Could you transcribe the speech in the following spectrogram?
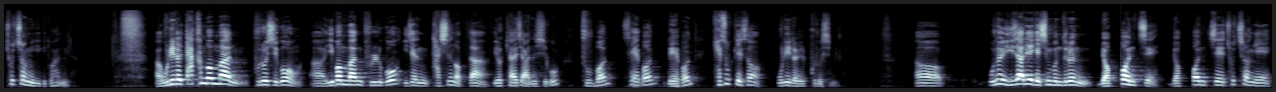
초청이기도 합니다. 아, 우리를 딱 한 번만 부르시고 아, 이번만 부르고 이젠 다시는 없다 이렇게 하지 않으시고 두 번, 세 번, 네 번 계속해서 우리를 부르십니다. 어, 오늘 이 자리에 계신 분들은 몇 번째, 몇 번째 초청에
